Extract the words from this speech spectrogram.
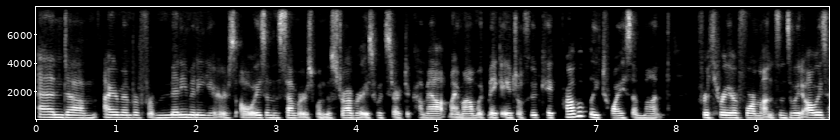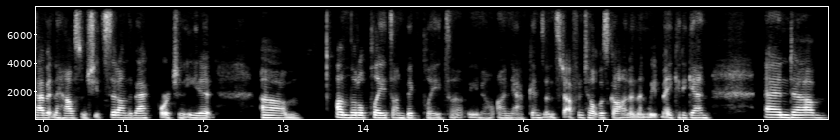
And um, I remember for many, many years, always in the summers when the strawberries would start to come out, my mom would make angel food cake probably twice a month for three or four months. And so we'd always have it in the house and she'd sit on the back porch and eat it um, on little plates, on big plates, uh, you know, on napkins and stuff until it was gone. And then we'd make it again. And um,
